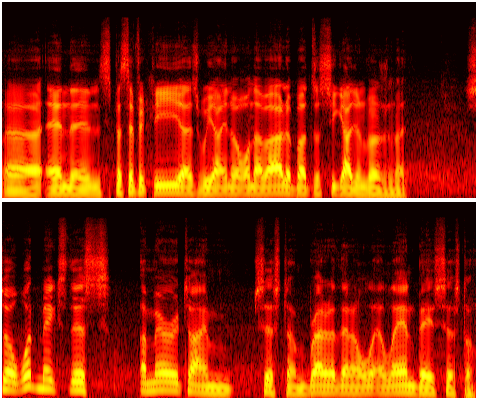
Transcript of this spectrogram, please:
Uh, and then specifically, as we are in Euronaval, about the Sea Guardian version. Right? So, what makes this a maritime system rather than a, a land based system?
